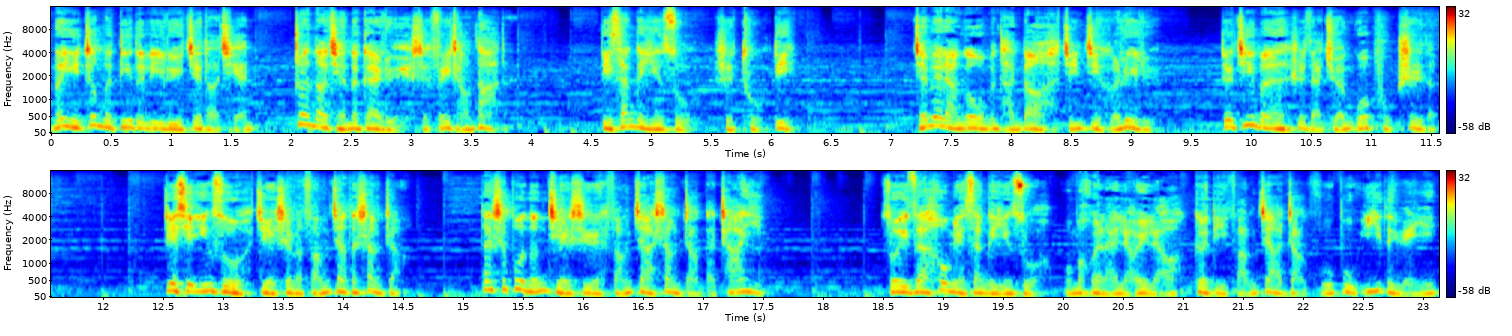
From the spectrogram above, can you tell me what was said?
能以这么低的利率借到钱、赚到钱的概率是非常大的。第三个因素是土地。前面两个我们谈到经济和利率，这基本是在全国普世的。这些因素解释了房价的上涨，但是不能解释房价上涨的差异。所以在后面三个因素，我们会来聊一聊各地房价涨幅不一的原因。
